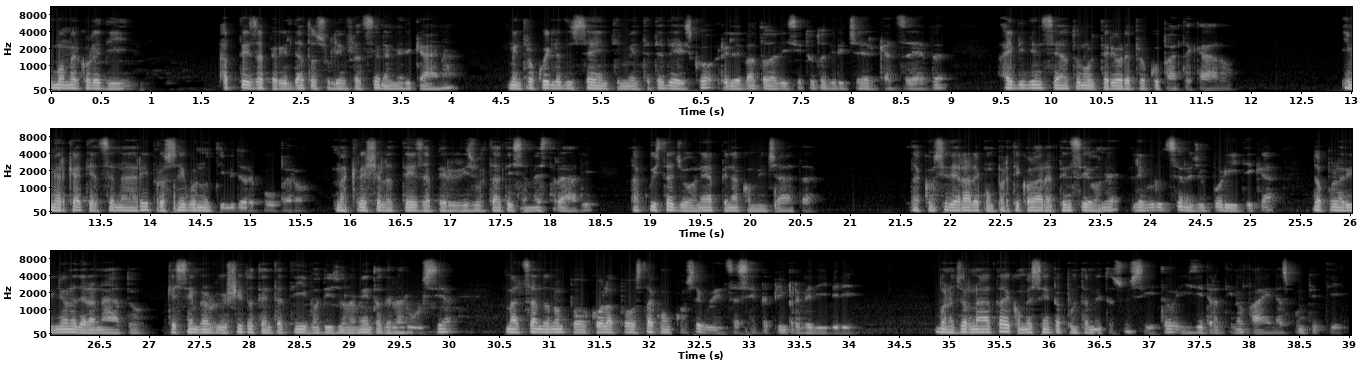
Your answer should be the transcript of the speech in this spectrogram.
Buon mercoledì. Attesa per il dato sull'inflazione americana, mentre quella di sentiment tedesco, rilevato dall'istituto di ricerca ZEV, ha evidenziato un ulteriore preoccupante calo. I mercati azionari proseguono un timido recupero, ma cresce l'attesa per i risultati semestrali, la cui stagione è appena cominciata. Da considerare con particolare attenzione l'evoluzione geopolitica dopo la riunione della Nato, che sembra un riuscito tentativo di isolamento della Russia, ma alzando non poco la posta con conseguenze sempre più imprevedibili. Buona giornata e come sempre appuntamento sul sito easy-finance.it.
